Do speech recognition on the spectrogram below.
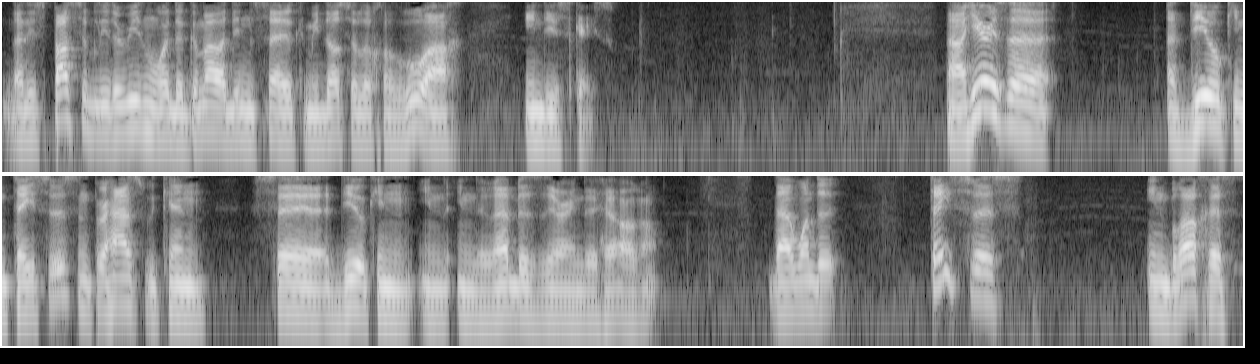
that is possibly the reason why the Gemara didn't say Ruach in this case. Now here is a a diuk in Tesis, and perhaps we can say a diuk in, in, in the Rebbe's there in the He'ara, that when the Tesis in Braches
